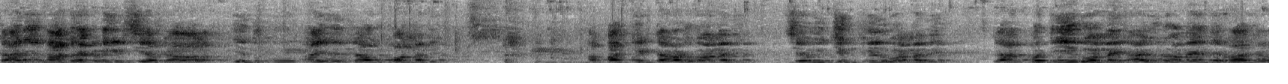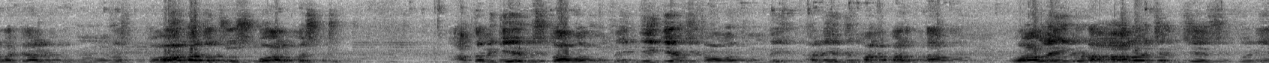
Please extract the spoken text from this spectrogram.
కానీ నాకు వెంకటగిరి చీర కావాలా? ఎందుకు? ఐదు ఆమె కొన్నది. ఆ పక్కింటి ఆవిడ కొన్నది. చెవి జింకీలు కొన్నది. లేకపోతే ఇవి కొన్నాయి. అవి కొన్నాయని రకరకాలు ఉన్న స్తోమత చూసుకోవాలి ఫస్ట్. అతనికి ఏమి స్తోమత ఉంది? నీకేమి స్తోమత ఉంది? అనేది మన భర్త వాళ్ళని కూడా ఆలోచన చేసుకొని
